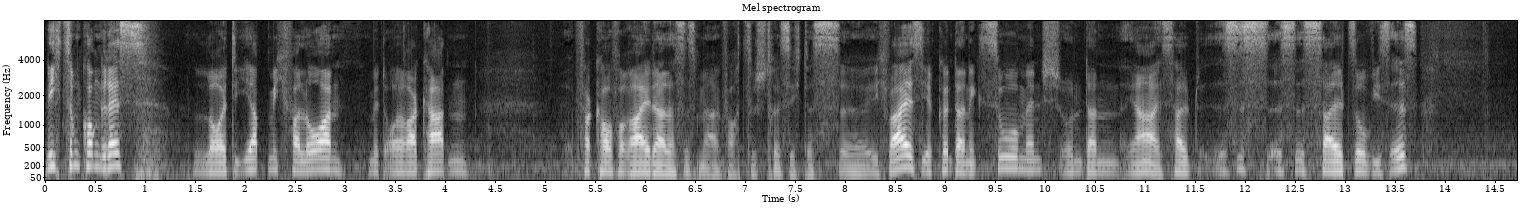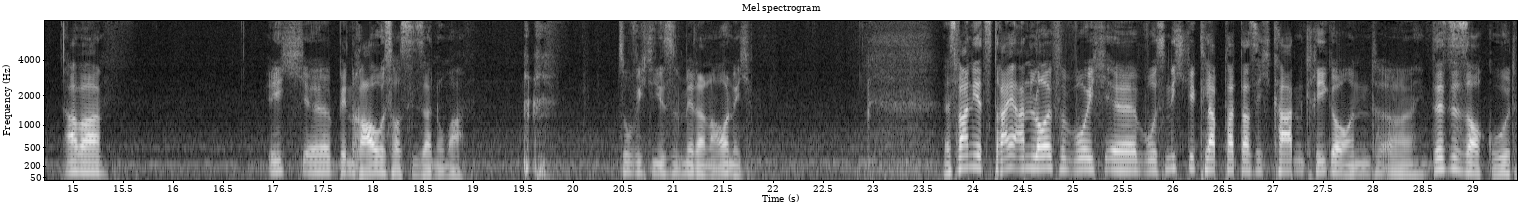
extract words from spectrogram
nicht zum Kongress. Leute, ihr habt mich verloren mit eurer Karten. Verkauferei da, das ist mir einfach zu stressig. Das, äh, ich weiß, ihr könnt da nichts zu, Mensch, und dann, ja, ist halt, es ist, es ist halt so, wie es ist. Aber ich äh, bin raus aus dieser Nummer. so wichtig ist es mir dann auch nicht. Es waren jetzt drei Anläufe, wo ich, äh, wo es nicht geklappt hat, dass ich Karten kriege und äh, das ist auch gut.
